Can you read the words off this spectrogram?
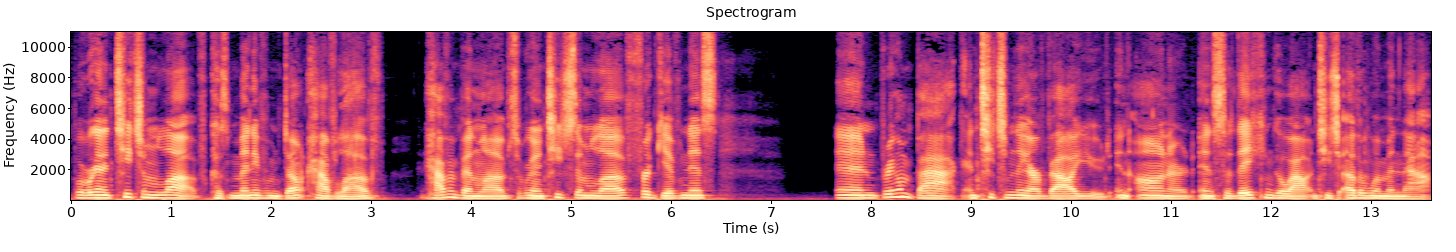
but we're going to teach them love because many of them don't have love and haven't been loved. So we're going to teach them love, forgiveness, and bring them back and teach them they are valued and honored. And so they can go out and teach other women that.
